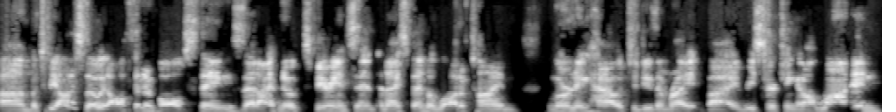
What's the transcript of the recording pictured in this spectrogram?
Um, but to be honest, though, it often involves things that I have no experience in. And I spend a lot of time learning how to do them right by researching it online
